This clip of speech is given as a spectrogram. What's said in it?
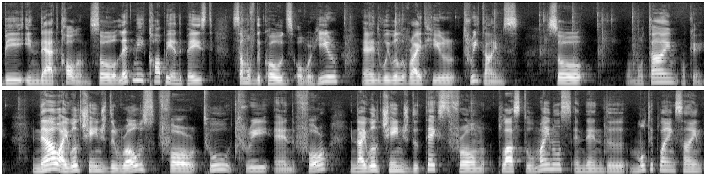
be in that column. So let me copy and paste some of the codes over here and we will write here three times. So one more time, okay. Now I will change the rows for 2, 3 and 4 and I will change the text from plus to minus and then the multiplying sign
